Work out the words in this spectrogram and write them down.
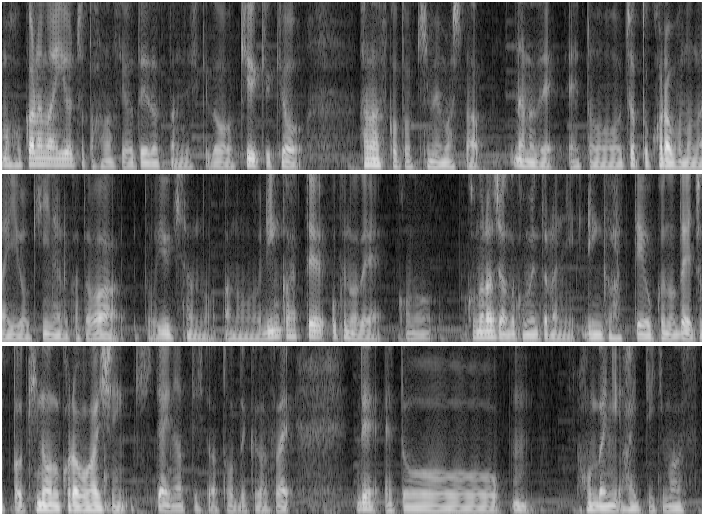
まあ、他の内容をちょっと話す予定だったんですけど急遽今日話すことを決めました。なので、えっと、ちょっとコラボの内容気になる方は、えっと、ゆうきさんのあのリンク貼っておくのでこのこのラジオのコメント欄にリンク貼っておくのでちょっと昨日のコラボ配信聞きたいなって人は飛んでください。でえっとうん本題に入っていきます。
